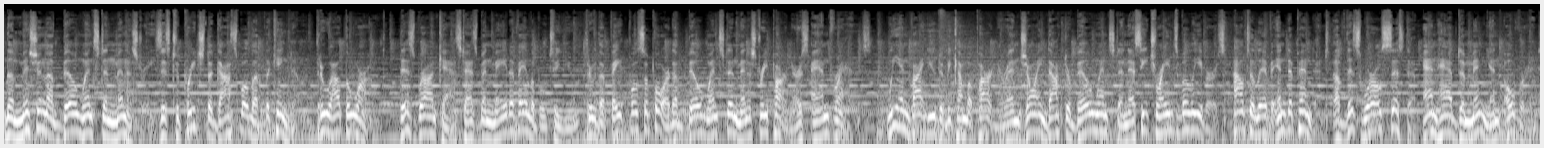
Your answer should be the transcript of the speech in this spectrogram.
The mission of Bill Winston Ministries is to preach the gospel of the kingdom throughout the world. This broadcast has been made available to you through the faithful support of Bill Winston Ministry partners and friends. We invite you to become a partner and join Dr. Bill Winston as he trains believers how to live independent of this world system and have dominion over it.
